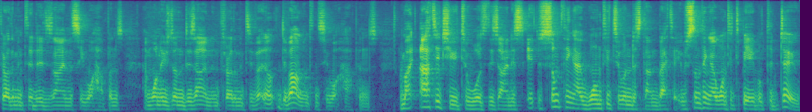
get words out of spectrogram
throw them into the design and see what happens, and one who's done design and throw them into development and see what happens my attitude towards design is it was something I wanted to understand better. It was something I wanted to be able to do.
